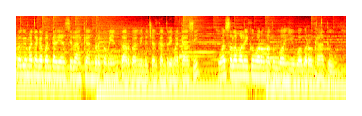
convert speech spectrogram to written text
Bagaimana tanggapan kalian? Silahkan berkomentar. Bang Min ucapkan terima kasih. Wassalamualaikum warahmatullahi wabarakatuh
